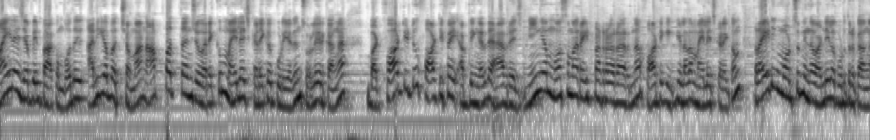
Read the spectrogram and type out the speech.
மைலேஜ் அப்படின்னு பார்க்கும்போது அதிகபட்சமாக நாற்பத்தஞ்சு வரைக்கும் மைலேஜ் கிடைக்கக்கூடியதுன்னு சொல்லியிருக்காங்க. But forty to forty five அப்படிங்கிறது ஆவரேஜ் நீங்கள் மோசமாக ரைட் பண்ணுறவராக இருந்தால் ஃபார்ட்டிக்கு கீழே தான் மைலேஜ் கிடைக்கும். ரைடிங் மோட்ஸும் இந்த வண்டியில் கொடுத்துருக்காங்க.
